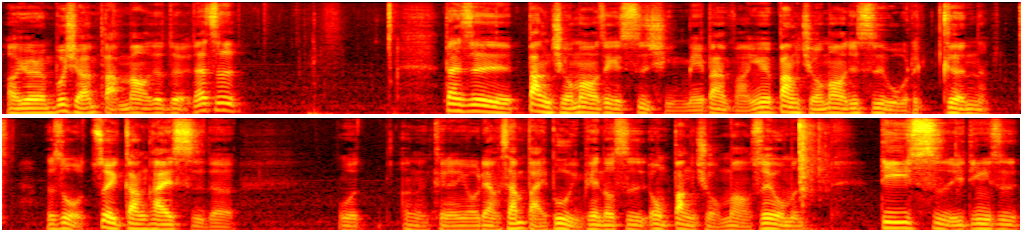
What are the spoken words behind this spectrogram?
哦，有人不喜欢板帽，对不对？但是，但是棒球帽这个事情没办法，因为棒球帽就是我的根呢，这是我最刚开始的我。嗯，可能有两三百部影片都是用棒球帽，所以我们第一次一定是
